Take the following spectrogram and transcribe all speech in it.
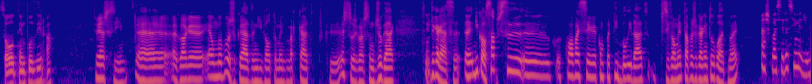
Só o tempo o dirá. Também acho que sim. Ah, agora é uma boa jogada a nível também de mercado, porque as pessoas gostam de jogar Sim. de graça. Ah, Nicole, sabes se ah, qual vai ser a compatibilidade? Possivelmente está para jogar em todo lado, não é? Acho que vai ser assim mesmo.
